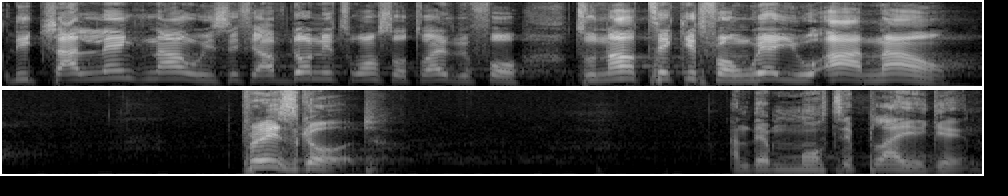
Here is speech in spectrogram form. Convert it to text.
The challenge now is if you have done it once or twice before, to now take it from where you are now. Praise God. And then multiply again.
